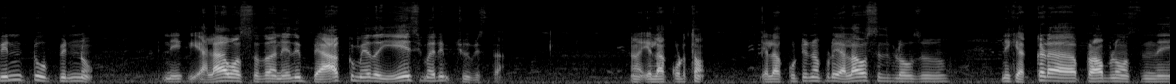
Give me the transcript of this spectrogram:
పిన్ టు పిన్ను నీకు ఎలా వస్తుందో అనేది బ్యాక్ మీద వేసి మరీ చూపిస్తా. ఇలా కుడతాం. ఇలా కుట్టినప్పుడు ఎలా వస్తుంది బ్లౌజు? నీకు ఎక్కడ ప్రాబ్లం వస్తుంది?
